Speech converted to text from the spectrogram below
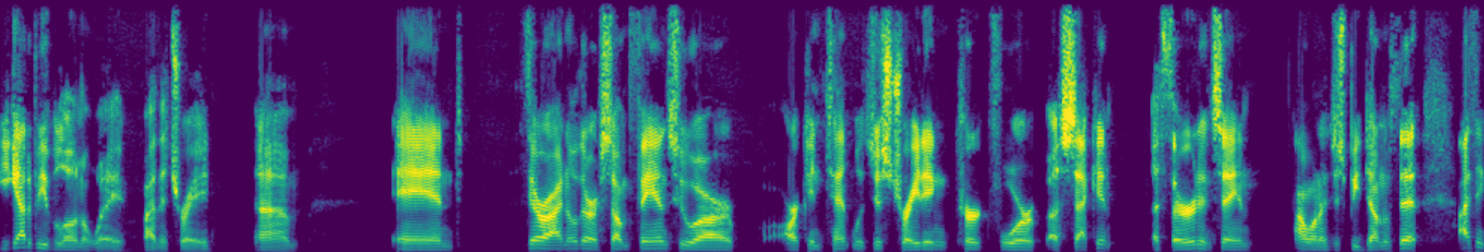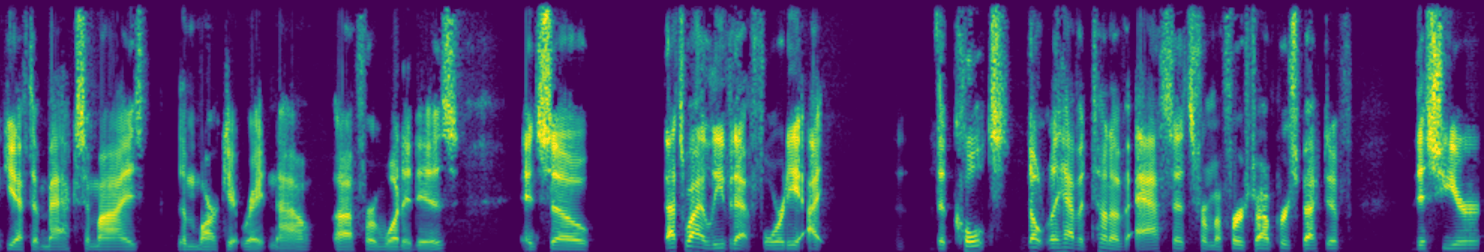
You got to be blown away by the trade, um, and there are, I know there are some fans who are are content with just trading Kirk for a second a third and saying, I want to just be done with it. I think you have to maximize the market right now uh, for what it is. And so that's why I leave it at 40. I the Colts don't really have a ton of assets from a first round perspective this year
